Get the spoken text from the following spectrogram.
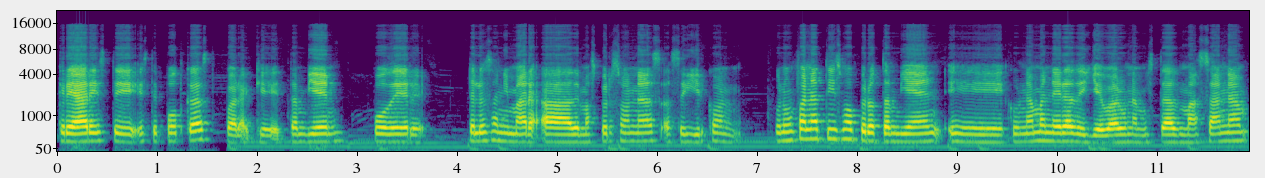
crear este, este podcast para que también poder tal vez animar a demás personas a seguir con, con un fanatismo, pero también eh, con una manera de llevar una amistad más sana.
